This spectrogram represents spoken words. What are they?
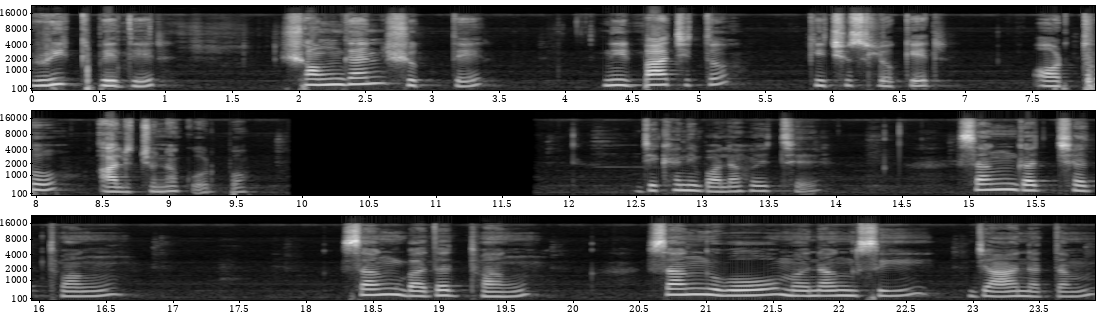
ঋকবেদের সংজ্ঞান সূক্তে নির্বাচিত কিছু শ্লোকের অর্থ আলোচনা করব। যেখানে বলা হয়েছে, সংগচ্ছধ্বং, সংবদধ্বং সং ও মনংসি জানতম,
